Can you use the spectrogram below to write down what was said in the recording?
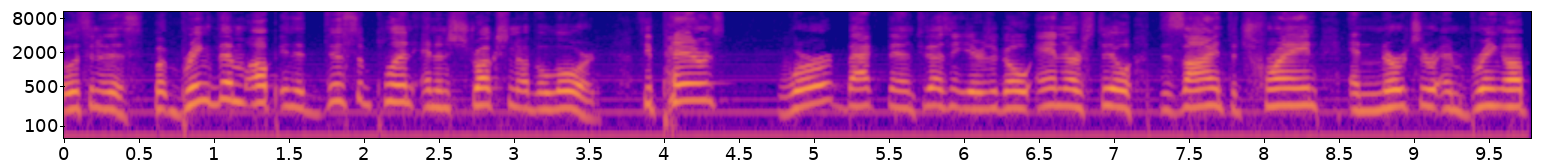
But listen to this. But bring them up in the discipline and instruction of the Lord. See, parents were back then, 2,000 years ago, and are still designed to train and nurture and bring up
